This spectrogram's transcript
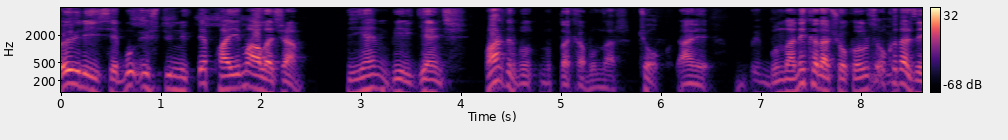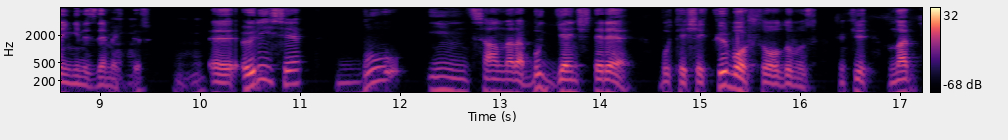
Öyleyse bu üstünlükte payımı alacağım diyen bir genç. Vardır bu, mutlaka bunlar. Çok. Yani bunlar ne kadar çok olursa Hı o kadar zenginiz demektir. Ee, öyleyse bu insanlara, bu gençlere, bu teşekkür borçlu olduğumuz, çünkü bunlar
